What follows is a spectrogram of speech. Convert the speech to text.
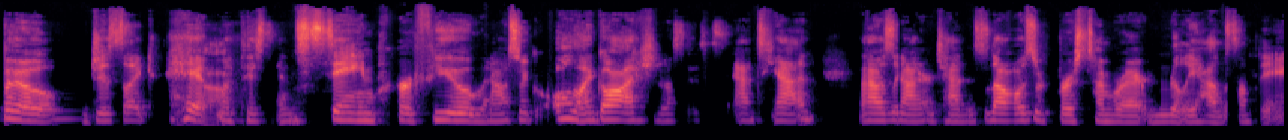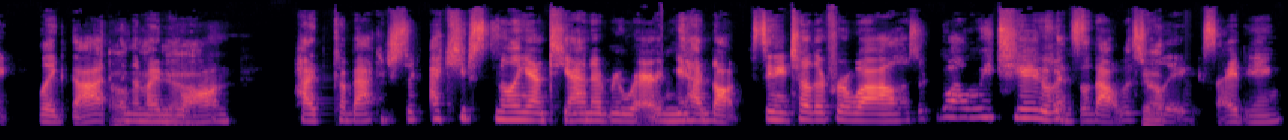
boom, just like hit yeah. with this insane perfume. And I was like, oh my gosh. And I was like, Auntie Anne. And I was like nine or 10. So that was the first time where I really had something like that. Oh, and then my yeah. mom had come back and she's like, I keep smelling Auntie Anne everywhere. And we had not seen each other for a while. I was like, well, me too. And so that was yeah. really exciting.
